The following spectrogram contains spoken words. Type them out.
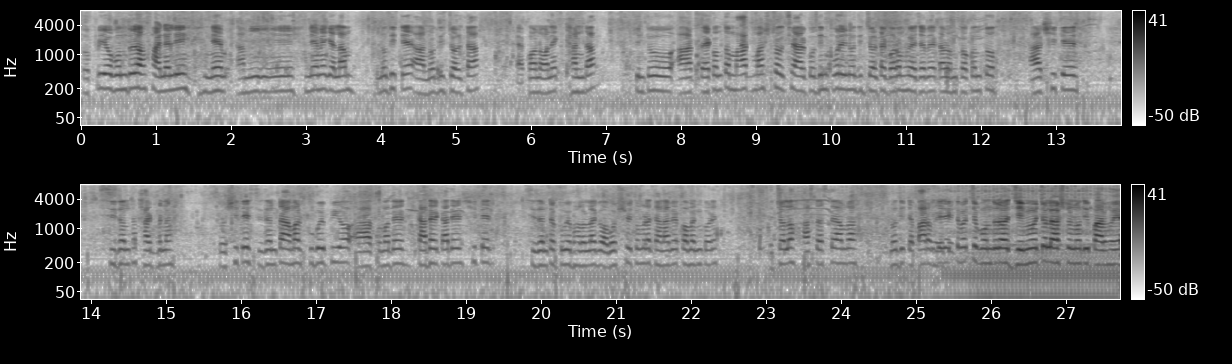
তো প্রিয় বন্ধুরা ফাইনালি নেম, আমি নেমে গেলাম নদীতে, আর নদীর জলটা এখন অনেক ঠান্ডা। কিন্তু আর এখন তো মাঘ মাস চলছে আর কদিন পরেই নদীর জলটা গরম হয়ে যাবে কারণ তখন তো আর শীতের সিজনটা থাকবে না। তো শীতের সিজনটা আমার খুবই প্রিয় আর তোমাদের কাদের কাদের শীতের সিজনটা খুবই ভালো লাগে অবশ্যই তোমরা জানাবে কমেন্ট করে। তো চলো আস্তে আস্তে আমরা নদীটা পার হয়ে দেখতে পাচ্ছ বন্ধুরা জেমিও চলে আসলো নদী পার হয়ে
